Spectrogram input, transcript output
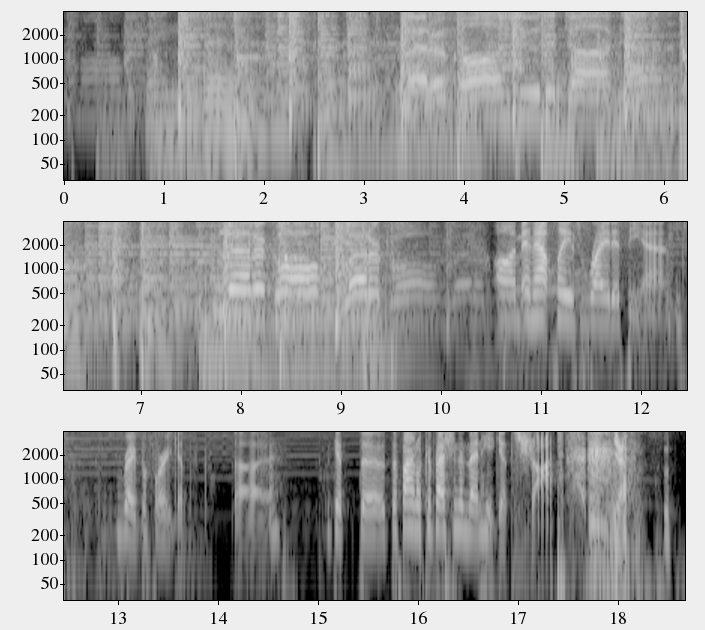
from all the things there. Let her go into the darkness. Let her go, let her go. Let her um and that plays right at the end, right before he gets uh get the the final confession and then he gets shot. yes.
